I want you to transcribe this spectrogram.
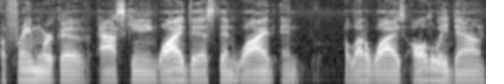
a framework of asking why this, then why, and a lot of whys all the way down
